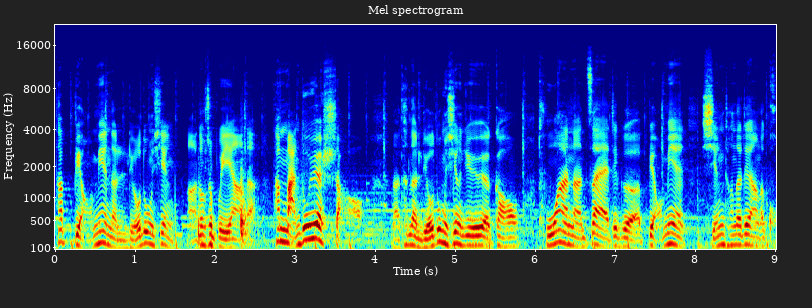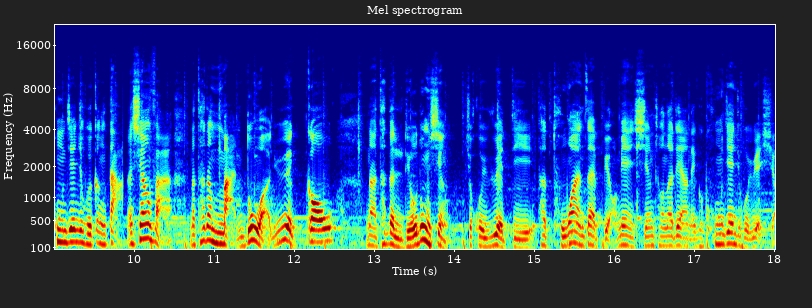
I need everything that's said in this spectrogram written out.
它表面的流动性啊都是不一样的。它满度越少，那它的流动性就越高，图案呢在这个表面形成的这样的空间就会更大。那相反，那它的满度啊越高，那它的流动性就会越低，它图案在表面形成的这样的一个空间就会越小。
